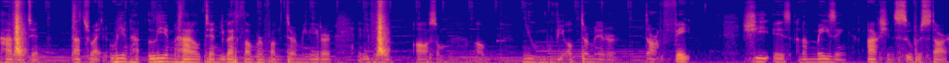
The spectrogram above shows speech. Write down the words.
Hamilton, that's right, Liam, Hamilton. You guys love her from Terminator, and even the awesome um, new movie of Terminator, Dark Fate. She is an amazing action superstar,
